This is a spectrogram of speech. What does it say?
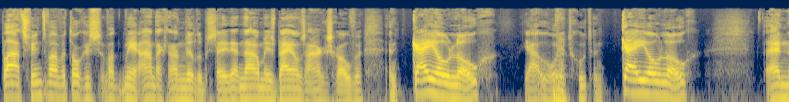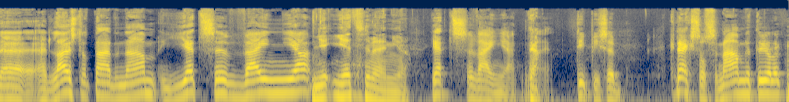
plaatsvindt... waar we toch eens wat meer aandacht aan willen besteden. En daarom is bij ons aangeschoven een keioloog. Ja, u hoort het goed, een keioloog. En hij luistert naar de naam Jetse Wijnja. Jetse Wijnja. Jetse Wijnja. Nou, typische Knechtselse naam natuurlijk.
